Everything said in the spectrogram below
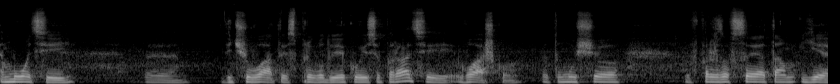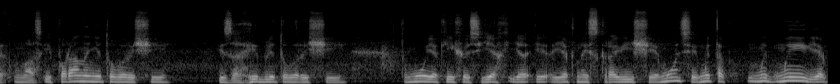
емоцій е, відчувати з приводу якоїсь операції важко, тому що, вперш за все, там є у нас і поранені товариші, і загиблі товариші. Тому якихось є, як найскравіші емоції. Ми так, ми, ми як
